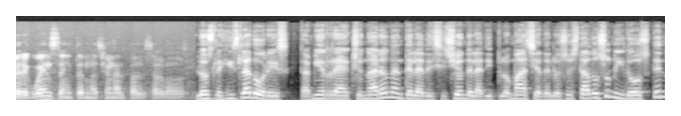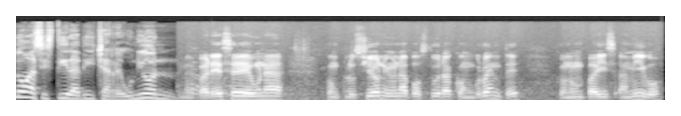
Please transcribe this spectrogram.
vergüenza internacional para El Salvador. Los legisladores también reaccionaron ante la decisión de la diplomacia de los Estados Unidos de no asistir a dicha reunión. Me parece una conclusión y una postura congruente con un país amigo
